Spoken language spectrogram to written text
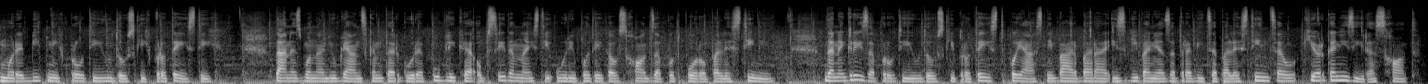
morebitnih protijudovskih protestih. Danes bo na Ljubljanskem trgu Republike ob 17. uri potekal shod za podporo Palestini. Da ne gre za protijudovski protest, pojasni Barbara iz Gibanja za pravice palestincev, ki organizira shod.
